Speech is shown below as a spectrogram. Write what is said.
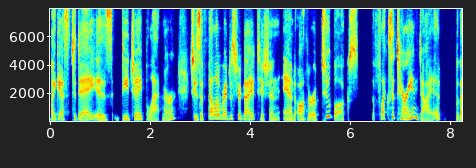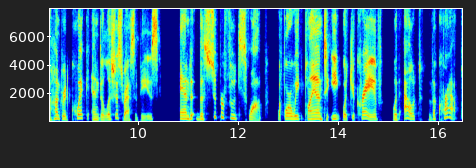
My guest today is DJ Blatner. She's a fellow registered dietitian and author of two books the Flexitarian Diet with 100 quick and delicious recipes, and the Superfood Swap, a four week plan to eat what you crave without the crap.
